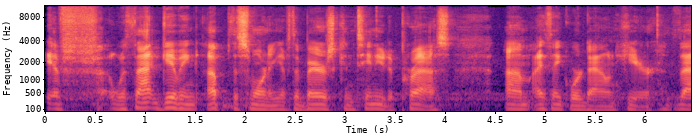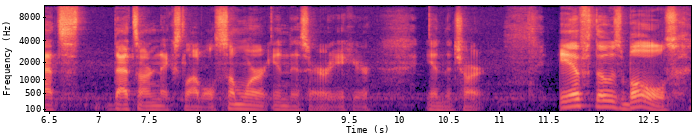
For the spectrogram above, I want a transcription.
If with that giving up this morning, if the bears continue to press, um, I think we're down here. That's that's our next level, somewhere in this area here in the chart if those bulls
